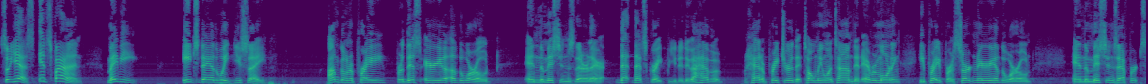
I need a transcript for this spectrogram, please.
So, yes, it's fine. Maybe each day of the week you say, I'm going to pray for this area of the world and the missions that are there. That that's great for you to do. I have a had a preacher that told me one time that every morning he prayed for a certain area of the world and the missions efforts,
